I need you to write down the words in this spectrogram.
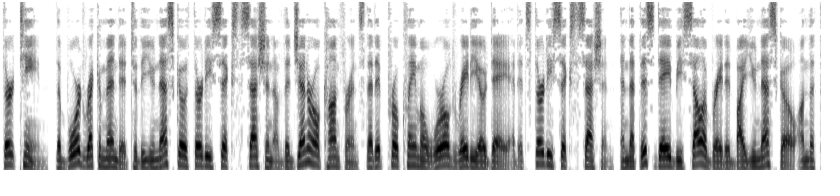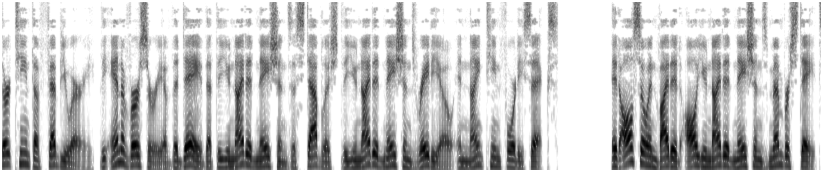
13. The board recommended to the UNESCO 36th session of the General Conference that it proclaim a World Radio Day at its 36th session, and that this day be celebrated by UNESCO on 13 February, the anniversary of the day that the United Nations established the United Nations Radio in 1946. It also invited all United Nations member states,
